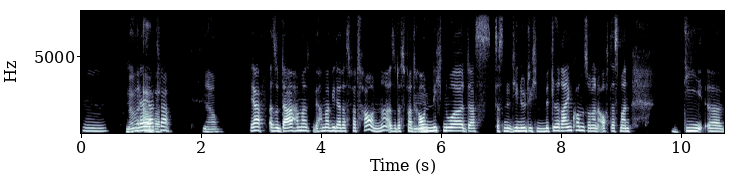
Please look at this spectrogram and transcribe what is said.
Hm. Ne? Ja, aber, ja, klar. Ja. Ja, also da haben wir, haben wir wieder das Vertrauen. Ne? Also das Vertrauen mhm. nicht nur, dass, dass die nötigen Mittel reinkommen, sondern auch, dass man die, äh,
